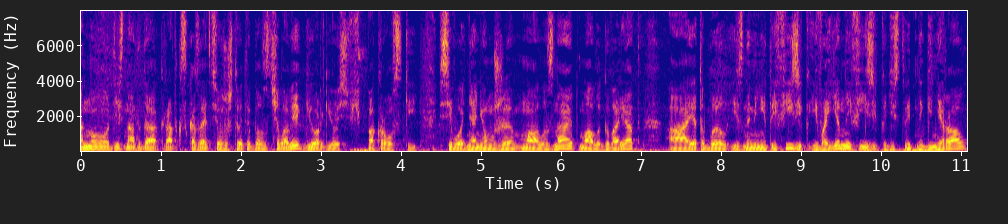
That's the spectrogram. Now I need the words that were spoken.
Но здесь надо, да, кратко сказать все же, что это был за человек, Георгий Иосифович Покровский. Сегодня о нем уже мало знают, мало говорят, а это был и знаменитый физик, и военный физик, и действительно генерал,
